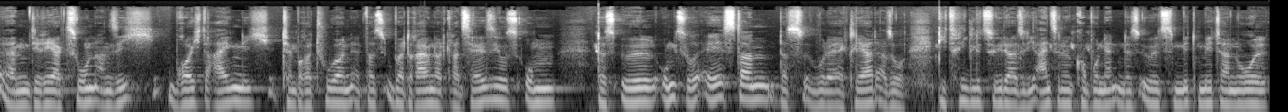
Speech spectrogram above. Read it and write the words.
ähm, die Reaktion an sich bräuchte eigentlich Temperaturen etwas über 300 Grad Celsius, um das Öl umzuästern. Das wurde erklärt. Also die Triglyceride, also die einzelnen Komponenten des Öls mit Methanol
